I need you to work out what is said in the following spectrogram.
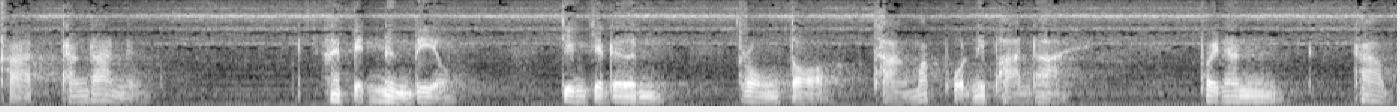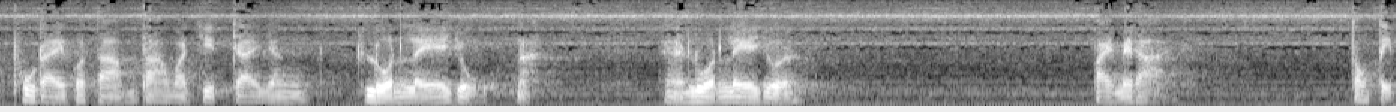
ขาดทางด้านหนึ่ง ให้เป็นหนึ่งเดียว จึงจะเดินตรงต่อทางมรรคผลนิพพานได้ เพราะนั้น ถ้าผู้ใดก็ตามถ้าว่าจิตใจยังลวนเลอยู่นะลวนเลอยู่ ไปไม่ได้ ต้องติด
